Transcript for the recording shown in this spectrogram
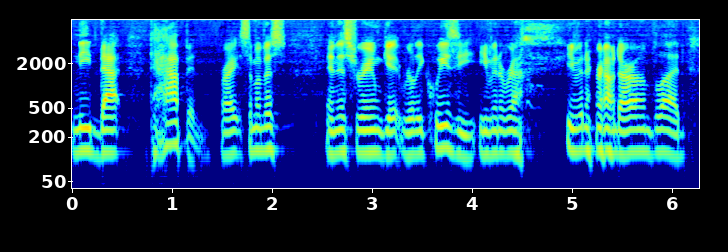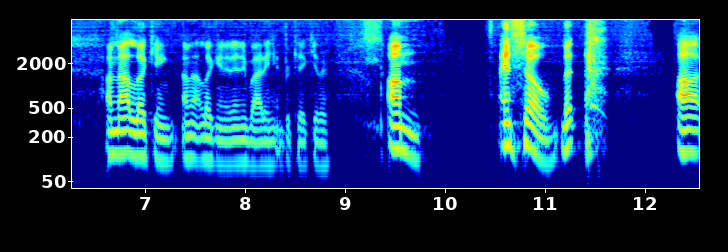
need that to happen right some of us in this room get really queasy even around even around our own blood i'm not looking i'm not looking at anybody in particular um and so let, uh,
